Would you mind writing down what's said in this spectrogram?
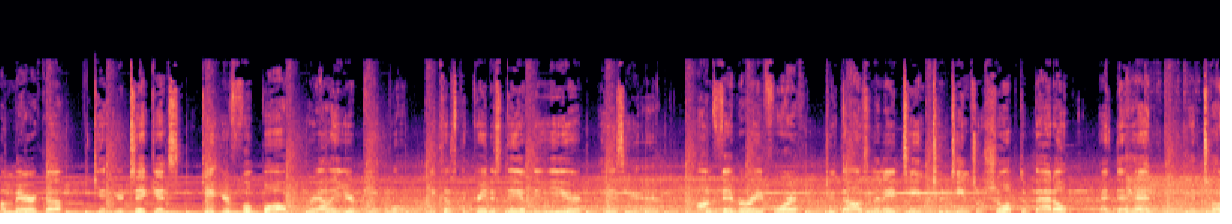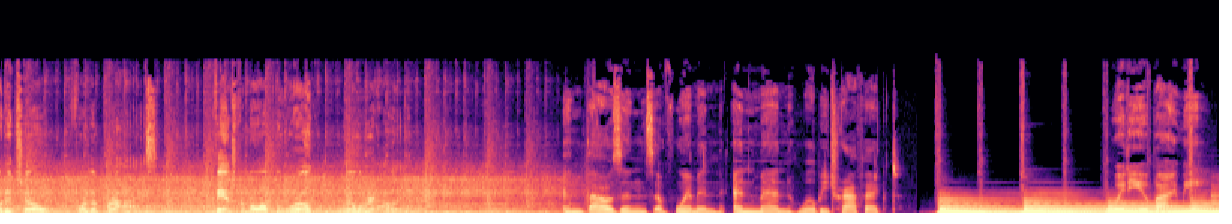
America, get your tickets, get your football, rally your people, because the greatest day of the year is here. On February 4th, 2018, two teams will show up to battle head to head and toe to toe for the prize. Fans from all over the world will rally. And thousands of women and men will be trafficked. Would you buy me?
